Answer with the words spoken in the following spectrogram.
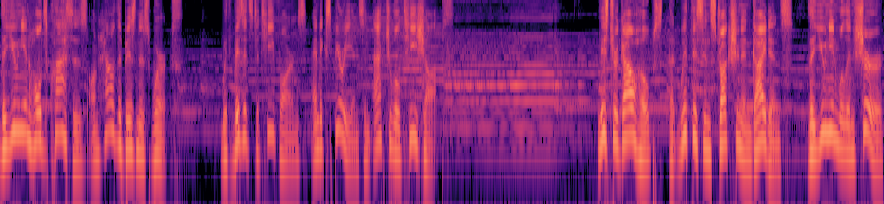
the union holds classes on how the business works, with visits to tea farms and experience in actual tea shops. Mr. Gao hopes that with this instruction and guidance, the union will ensure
